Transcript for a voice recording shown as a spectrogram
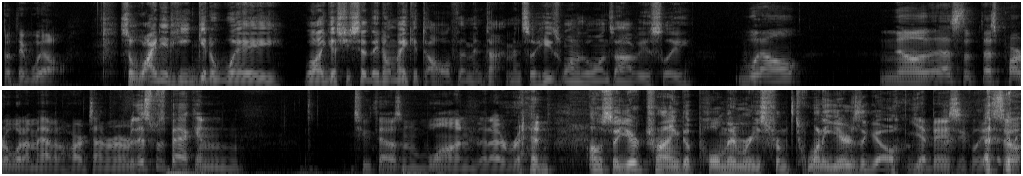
but they will. So why did he get away? Well, I guess you said they don't make it to all of them in time, and so he's one of the ones, obviously. Well, no, that's the, that's part of what I'm having a hard time. Remember, this was back in 2001 that I read. Oh, so you're trying to pull memories from 20 years ago? Yeah, basically. So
